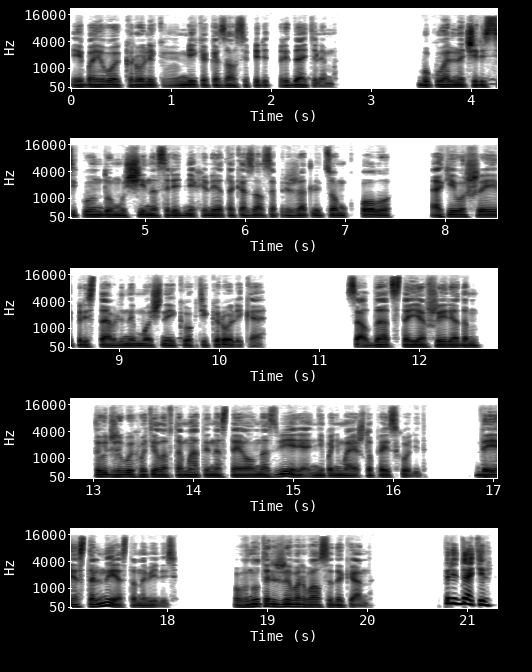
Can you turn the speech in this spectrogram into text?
и боевой кролик вмиг оказался перед предателем. Буквально через секунду мужчина средних лет оказался прижат лицом к полу, а к его шее приставлены мощные когти кролика. Солдат, стоявший рядом, тут же выхватил автомат и наставил на зверя, не понимая, что происходит. Да и остальные остановились. Внутрь же ворвался декан. «Предатель!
